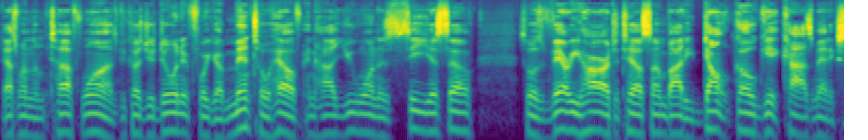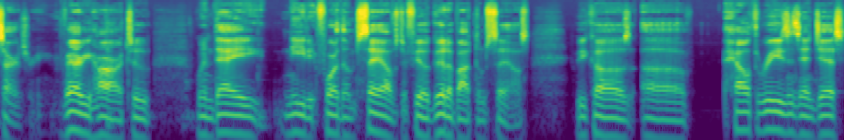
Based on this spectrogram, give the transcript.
that's one of them tough ones because you're doing it for your mental health and how you want to see yourself. So it's very hard to tell somebody don't go get cosmetic surgery. Very hard to when they need it for themselves to feel good about themselves because of health reasons and just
